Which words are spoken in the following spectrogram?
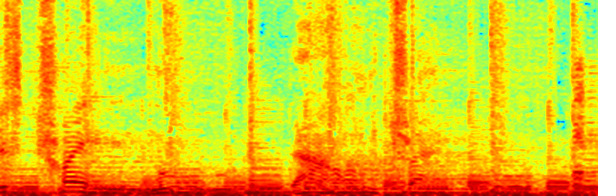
This train moved down the track.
